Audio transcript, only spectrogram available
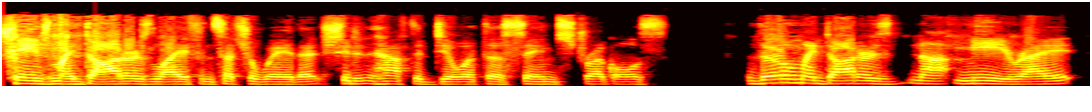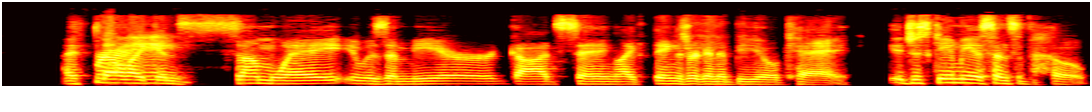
changed my daughter's life in such a way that she didn't have to deal with those same struggles. Though my daughter's not me, right? I felt right. like in some way it was a mere God saying, like, things are going to be okay. It just gave me a sense of hope.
